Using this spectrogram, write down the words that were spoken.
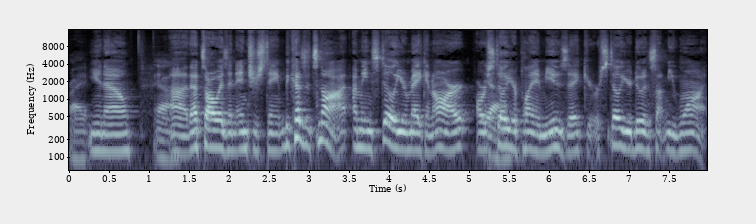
Right. You know, Yeah. uh, that's always an interesting because it's not. I mean, still you're making art, or Yeah. still you're playing music, or still you're doing something you want,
